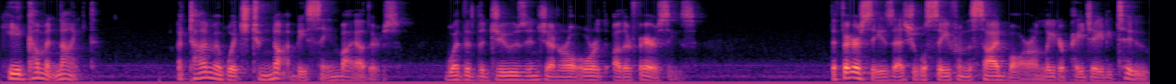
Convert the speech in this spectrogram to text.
he had come at night, a time at which to not be seen by others, whether the Jews in general or other Pharisees. The Pharisees, as you will see from the sidebar on leader page 82,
